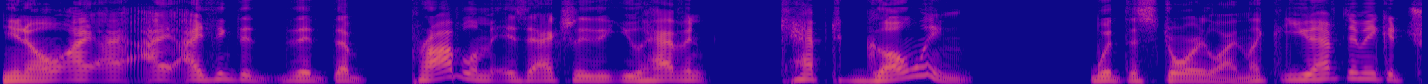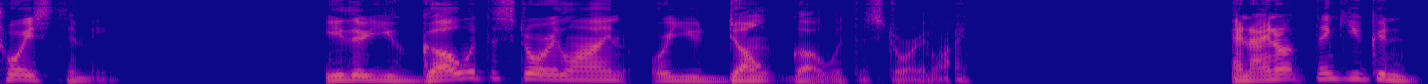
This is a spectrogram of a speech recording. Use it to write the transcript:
You know, I I I think that, that the problem is actually that you haven't kept going with the storyline. Like you have to make a choice to me. Either you go with the storyline or you don't go with the storyline. And I don't think you can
